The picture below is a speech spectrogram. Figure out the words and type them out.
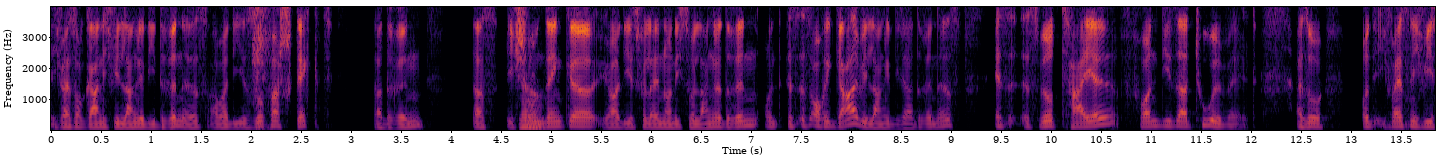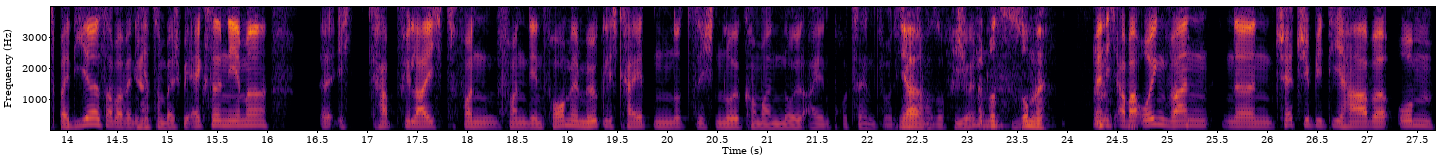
Ich weiß auch gar nicht, wie lange die drin ist, aber die ist so versteckt, da drin, dass ich Ja. schon denke, ja, die ist vielleicht noch nicht so lange drin und es ist auch egal, wie lange die da drin ist. Es, es wird Teil von dieser Tool-Welt. Also, und ich weiß nicht, wie es bei dir ist, aber wenn ich Ja. jetzt zum Beispiel Excel nehme, äh, ich habe vielleicht von, von den Formelmöglichkeiten nutze ich 0,01 Prozent, würde ich Ja. jetzt mal so fühlen. Benutzt Summe. Wenn ich aber irgendwann einen ChatGPT habe, um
